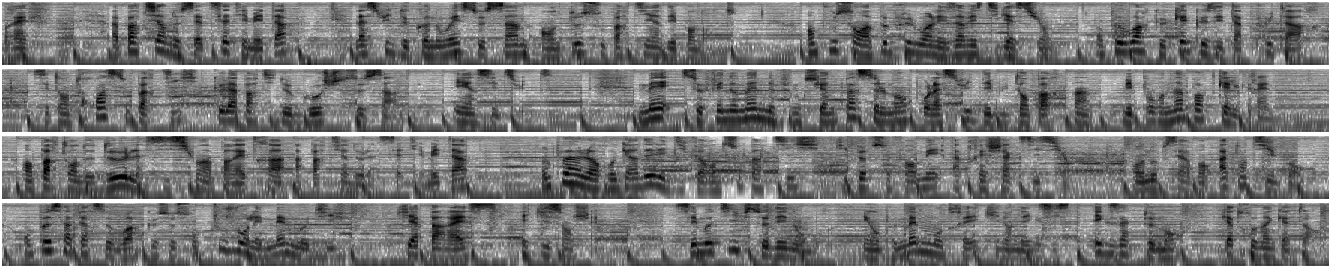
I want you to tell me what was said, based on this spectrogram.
Bref, à partir de cette septième étape, la suite de Conway se scinde en deux sous-parties indépendantes. En poussant un peu plus loin les investigations, on peut voir que quelques étapes plus tard, c'est en trois sous-parties que la partie de gauche se scinde, et ainsi de suite. Mais ce phénomène ne fonctionne pas seulement pour la suite débutant par 1, mais pour n'importe quelle graine. En partant de 2, la scission apparaîtra à partir de la septième étape, on peut alors regarder les différentes sous-parties qui peuvent se former après chaque scission. En observant attentivement, on peut s'apercevoir que ce sont toujours les mêmes motifs qui apparaissent et qui s'enchaînent. Ces motifs se dénombrent, et on peut même montrer qu'il en existe exactement 94.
